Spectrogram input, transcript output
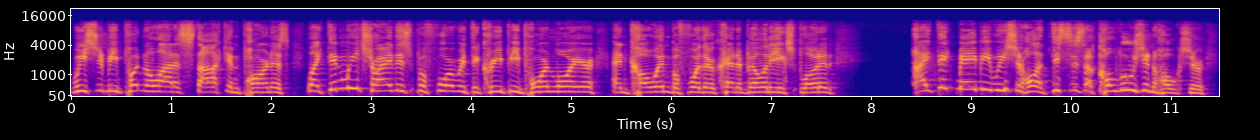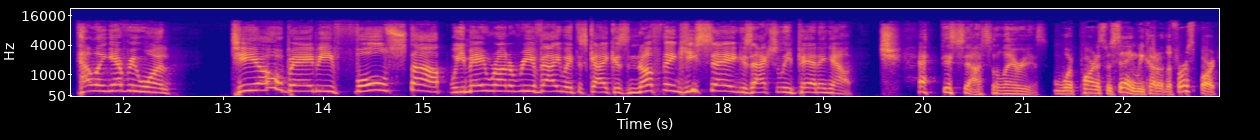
we should be putting a lot of stock in Parnas? Like, didn't we try this before with the creepy porn lawyer and Cohen before their credibility exploded? I think maybe we should hold it. This is a collusion hoaxer telling everyone, T.O., baby, full stop. We may want to reevaluate this guy because nothing he's saying is actually panning out. Check this out. It's hilarious. What Parnas was saying, we cut out the first part.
